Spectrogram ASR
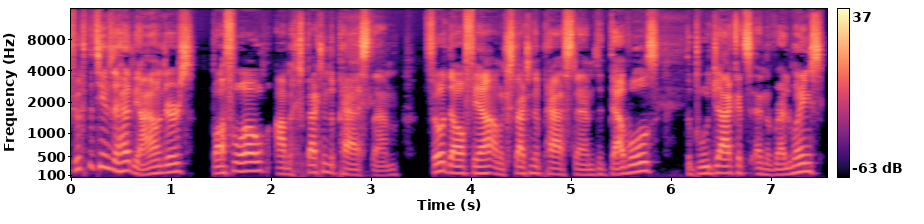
if you look at the teams ahead of the Islanders, Buffalo, I'm expecting to pass them. Philadelphia, I'm expecting to pass them. The Devils, the Blue Jackets, and the Red Wings,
